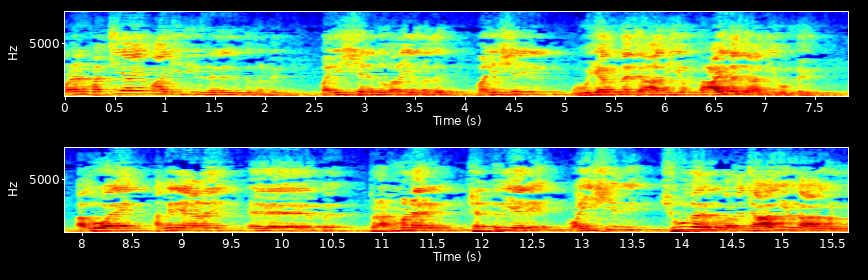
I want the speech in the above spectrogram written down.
വളരെ പച്ചയായും ആ രീതിയിൽ നിലനിൽക്കുന്നുണ്ട്. മനുഷ്യൻ എന്ന് പറയുന്നത് മനുഷ്യനിൽ ഉയർന്ന ജാതിയും താഴ്ന്ന ജാതിയും ഉണ്ട്. അതുപോലെ അങ്ങനെയാണ് ബ്രാഹ്മണര് ക്ഷത്രിയര് വൈശ്യര് ശൂദർ എന്ന് പറഞ്ഞ ജാതിയുള്ള ആളുകളും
